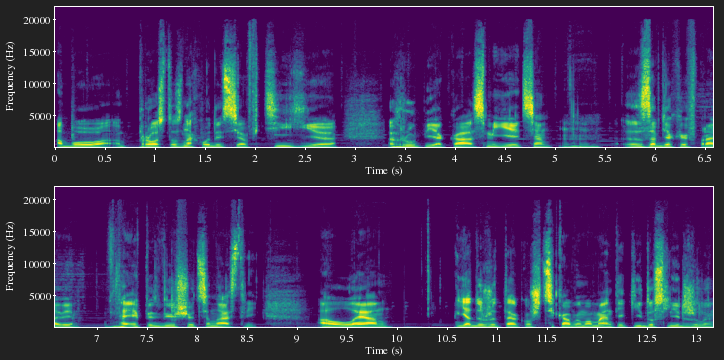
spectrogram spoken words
або просто знаходиться в тій е, групі, яка сміється Угу. завдяки вправі, в неї підвищується настрій. Але є дуже також цікавий момент, який досліджили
